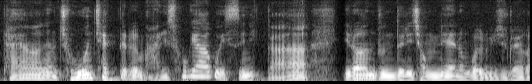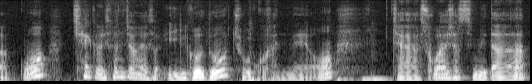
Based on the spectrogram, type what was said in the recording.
다양한 좋은 책들을 많이 소개하고 있으니까 이런 분들이 정리해 놓은 걸 위주로 해 갖고 책을 선정해서 읽어도 좋을 것 같네요. 자, 수고하셨습니다.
